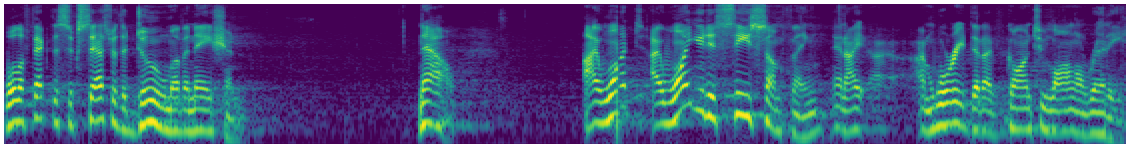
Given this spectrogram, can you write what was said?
will affect the success or the doom of a nation. Now, I want, I want you to see something, and I, I'm worried that I've gone too long already.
